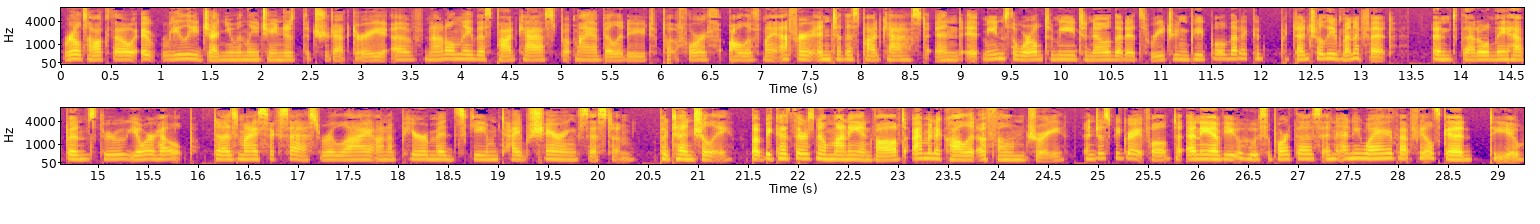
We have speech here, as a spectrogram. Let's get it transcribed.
Real talk, though, it really genuinely changes the trajectory of not only this podcast, but my ability to put forth all of my effort into this podcast. And it means the world to me to know that it's reaching people that it could potentially benefit. And that only happens through your help. Does my success rely on a pyramid scheme type sharing system? Potentially. But because there's no money involved, I'm going to call it a phone tree and just be grateful to any of you who support this in any way that feels good to you.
